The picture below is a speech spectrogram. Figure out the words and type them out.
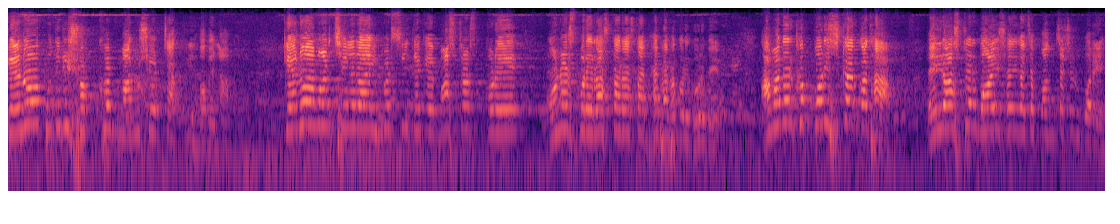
কেন প্রতিটি সক্ষম মানুষের চাকরি হবে না? কেন আমার ছেলেরা ইউনিভার্সিটি থেকে মাস্টার্স করে অনার্স করে রাস্তা রাস্তায় ফ্যাফা করে ঘুরবে? আমাদের খুব পরিষ্কার কথা, এই রাষ্ট্রের বয়স হয়ে গেছে পঞ্চাশের উপরে।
